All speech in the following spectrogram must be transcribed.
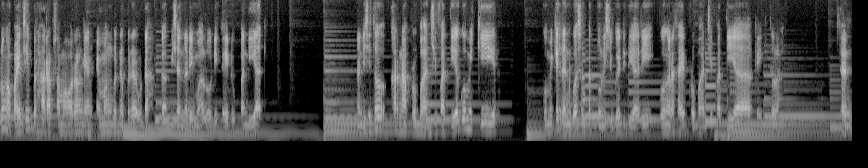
lu ngapain sih berharap sama orang yang emang bener-bener udah gak bisa nerima lu di kehidupan dia? Nah di situ karena perubahan sifat dia gue mikir. Gue mikir dan gue sempet nulis juga di diary gue ngerasain perubahan sifat dia kayak gitulah. Dan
